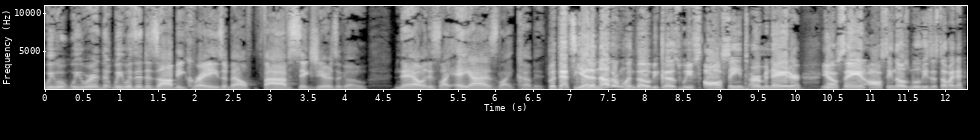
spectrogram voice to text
We were we were in the, we was in the zombie craze about five six years ago. Now it is like AI is like coming. But that's yet another one though, because we've all seen Terminator, you know what I'm saying? All seen those movies and stuff like that.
